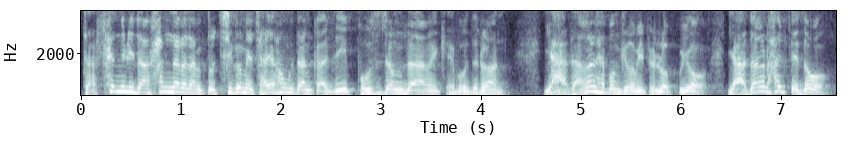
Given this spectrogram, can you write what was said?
자, 새누리당, 한나라당 또 지금의 자유한국당까지 보수 정당의 계보들은 야당을 해본 경험이 별로 없고요. 야당을 할 때도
